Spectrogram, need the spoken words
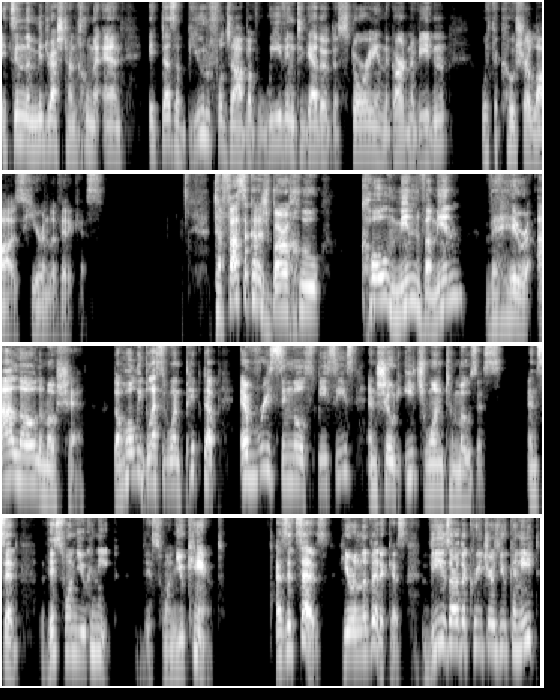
It's in the Midrash Tanhuma, and it does a beautiful job of weaving together the story in the Garden of Eden with the kosher laws here in Leviticus. Tafasa Kadosh Baruch Hu kol min vamin vehiralo lemoshe. The Holy Blessed One picked up every single species and showed each one to Moses and said, This one you can eat, this one you can't. As it says here in Leviticus, these are the creatures you can eat,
